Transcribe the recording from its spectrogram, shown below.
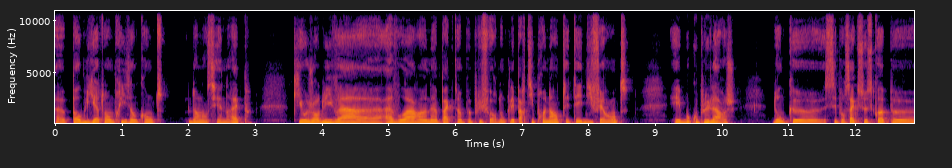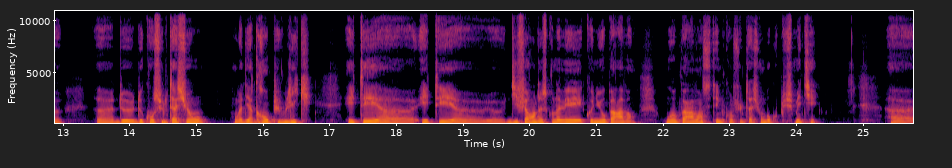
pas obligatoirement pris en compte dans l'ancienne REP, qui aujourd'hui va avoir un impact un peu plus fort. Donc les parties prenantes étaient différentes et beaucoup plus larges. Donc c'est pour ça que ce scope de, consultation, on va dire grand public, était, euh, euh, différent de ce qu'on avait connu auparavant. Où auparavant, c'était une consultation beaucoup plus métier. Euh,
